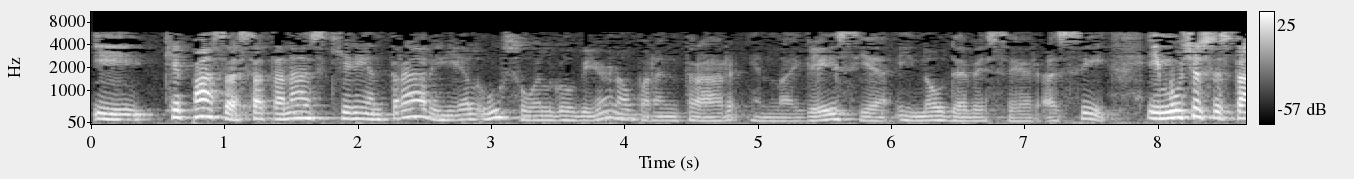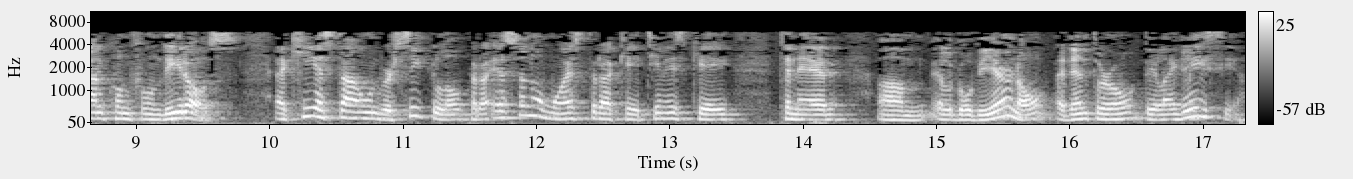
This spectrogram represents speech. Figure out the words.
y ¿qué pasa? Satanás quiere entrar y él usa el gobierno para entrar en la iglesia y no debe ser así. Y muchos están confundidos. Aquí está un versículo, pero eso no muestra que tienes que tener um, el gobierno adentro de la iglesia.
